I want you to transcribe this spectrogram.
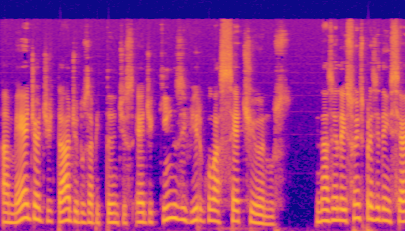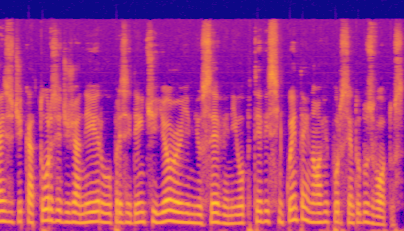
A média de idade dos habitantes é de 15,7 anos. Nas eleições presidenciais de 14 de janeiro, o presidente Yoweri Museveni obteve 59% dos votos.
